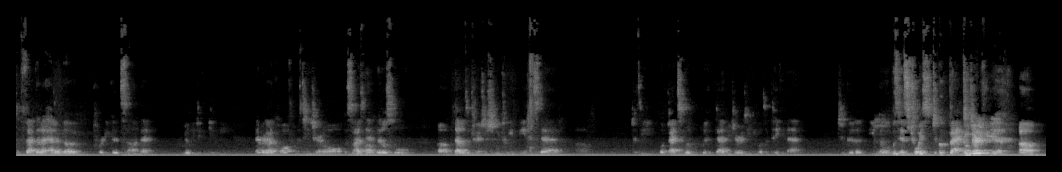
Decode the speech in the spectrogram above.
the fact that I had a, a pretty good son that really didn't give me, never got a call from his teacher at all, besides in middle school. Um, that was a transition between me and his dad. Went back to live with in New Jersey. He wasn't taking that too good. You know, it was his choice to go back to New Jersey. Yeah. Um,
